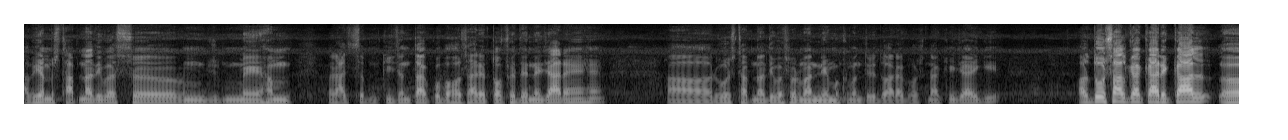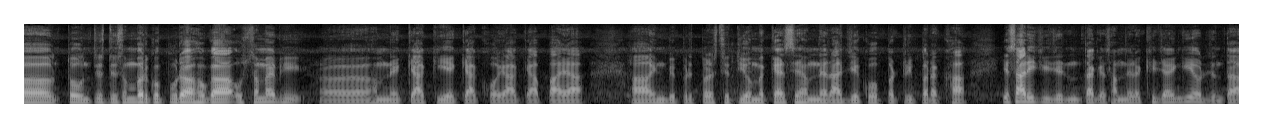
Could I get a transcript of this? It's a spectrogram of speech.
अभी हम स्थापना दिवस में हम राज्य की जनता को बहुत सारे तोहफे देने जा रहे हैं और वो स्थापना दिवस पर माननीय मुख्यमंत्री द्वारा घोषणा की जाएगी। और दो साल का कार्यकाल तो उनतीस दिसंबर को पूरा होगा। उस समय भी हमने क्या किए, क्या खोया, क्या पाया इन विपरीत परिस्थितियों में कैसे हमने राज्य को पटरी पर रखा ये सारी चीज़ें जनता के सामने रखी जाएँगी और जनता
